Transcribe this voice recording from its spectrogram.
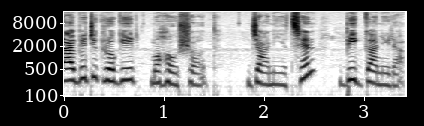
ডায়াবেটিক রোগীর মহৌষধ, জানিয়েছেন বিজ্ঞানীরা।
